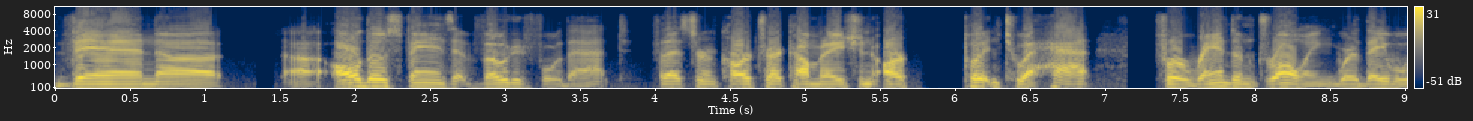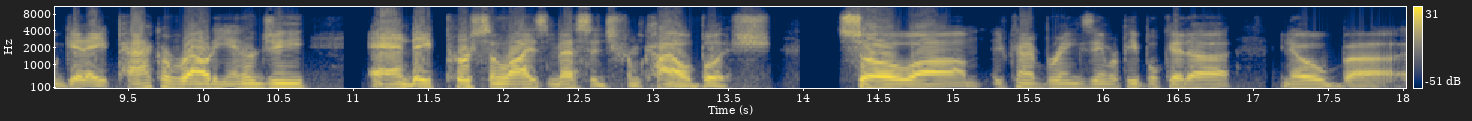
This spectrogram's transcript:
Then uh, uh, all those fans that voted for that for that certain car track combination are put into a hat for a random drawing where they will get a pack of Rowdy Energy and a personalized message from Kyle Busch. So um, it kind of brings in where people could, uh, you know, uh,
